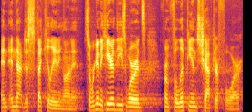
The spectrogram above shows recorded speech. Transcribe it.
and, and not just speculating on it. So we're going to hear these words from Philippians chapter 4.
